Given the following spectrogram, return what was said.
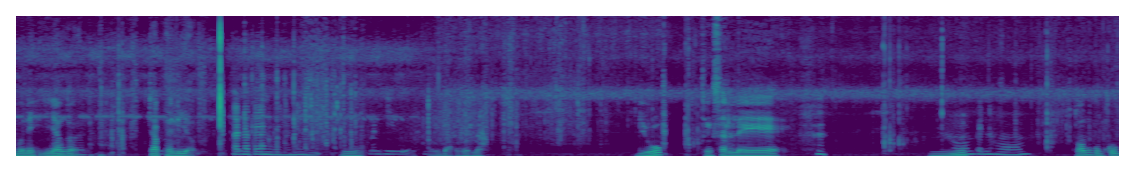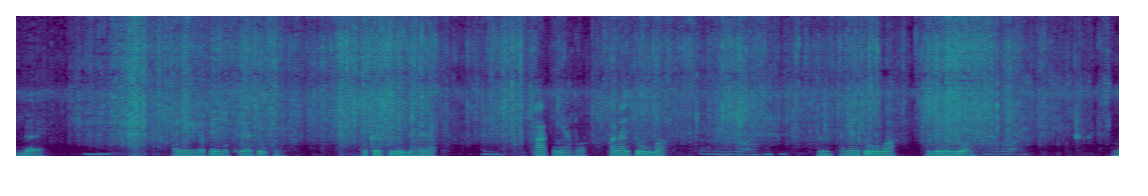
มือนี่อิหยังก็ จับให้เรียบตะกะแตนกันอยู่นี่อืมเอาได้เห็นนะยุบจังสันเละอืหอมมเป็นหอมพร้อมกลุ่มๆเลยอันนี้ก็เป็นมะเขือสุกมะเขือคืนนะเพื่อนเนาะพักอิหยังบ่พักนั่งตูบ่เป็นนางหลวงหึอันนั่งตูบ่มันเรื่องนั่งร่วงนางหลวงโอ้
